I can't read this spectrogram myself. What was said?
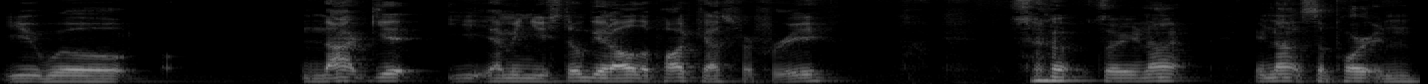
you will not get. I mean, you still get all the podcasts for free, so so you're not you're not supporting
